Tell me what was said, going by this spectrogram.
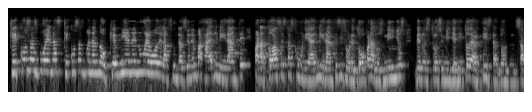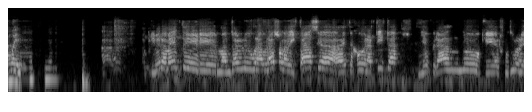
¿Qué cosas buenas, qué cosas buenas no? ¿Qué viene nuevo de la Fundación Embajada del Inmigrante para todas estas comunidades migrantes y sobre todo para los niños de nuestro semillerito de artistas, don Samuel? Ah, primeramente mandarle un abrazo a la distancia a este joven artista y esperando que el futuro le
